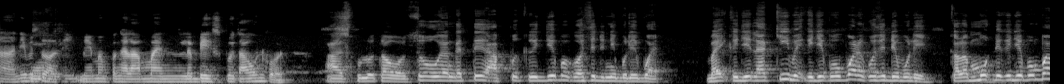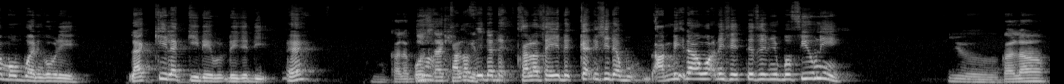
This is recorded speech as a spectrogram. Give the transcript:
Ha, ni betul. Ni memang pengalaman lebih 10 tahun kot. Ah 10 tahun. So orang kata apa kerja pun aku rasa dia ni boleh buat. Baik kerja laki, baik kerja perempuan aku rasa dia boleh. Kalau mood dia kerja perempuan, perempuan kau boleh. Laki-laki dia dia jadi. Eh? Hmm, Kalau bos lagi kalau saya dah de- kalau saya dekat ni saya dah ambil dah awak ni settle saya punya perfume ni. You, kalau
